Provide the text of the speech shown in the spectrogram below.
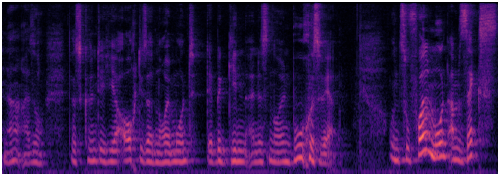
Ne, also das könnte hier auch dieser Neumond der Beginn eines neuen Buches werden. Und zu Vollmond am 6.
